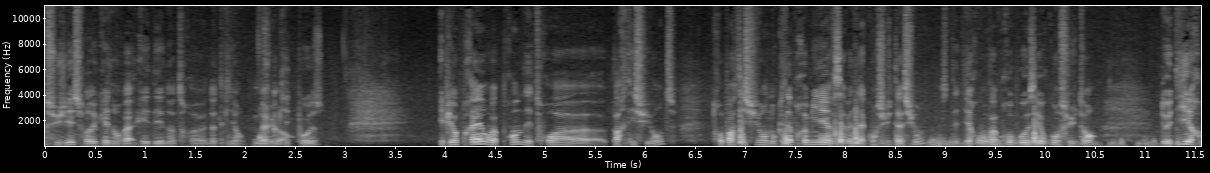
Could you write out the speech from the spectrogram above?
sujet sur lequel on va aider notre, notre client. On fait une petite pause. Et puis après, on va prendre les trois euh, parties suivantes. Trois parties suivantes. Donc la première, ça va être la consultation, c'est-à-dire qu'on va proposer aux consultants de dire,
